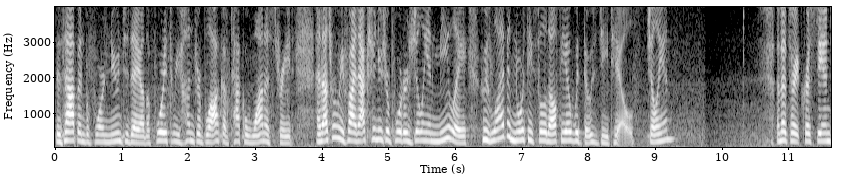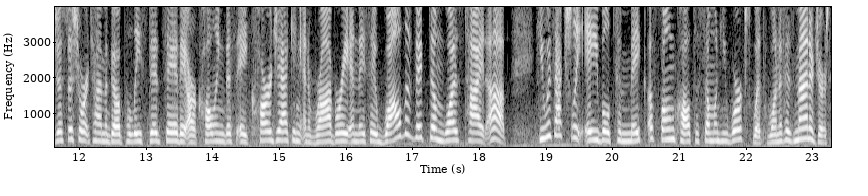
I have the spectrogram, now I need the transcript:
This happened before noon today on the 4300 block of Tackawanna Street. And that's where we find Action News reporter Jillian Mealy, who's live in Northeast Philadelphia with those details. Jillian? And that's right, Christy. And just a short time ago, police did say they are calling this a carjacking and robbery. And they say while the victim was tied up, he was actually able to make a phone call to someone he works with, one of his managers.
